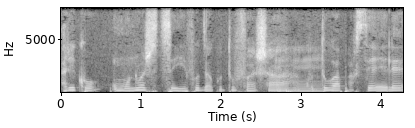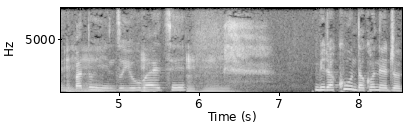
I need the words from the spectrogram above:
ariko umuntu wese yifuza kudufasha kuduha parcelle nimba Mhm. duha inzu yubatse birakunda ko nejo.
